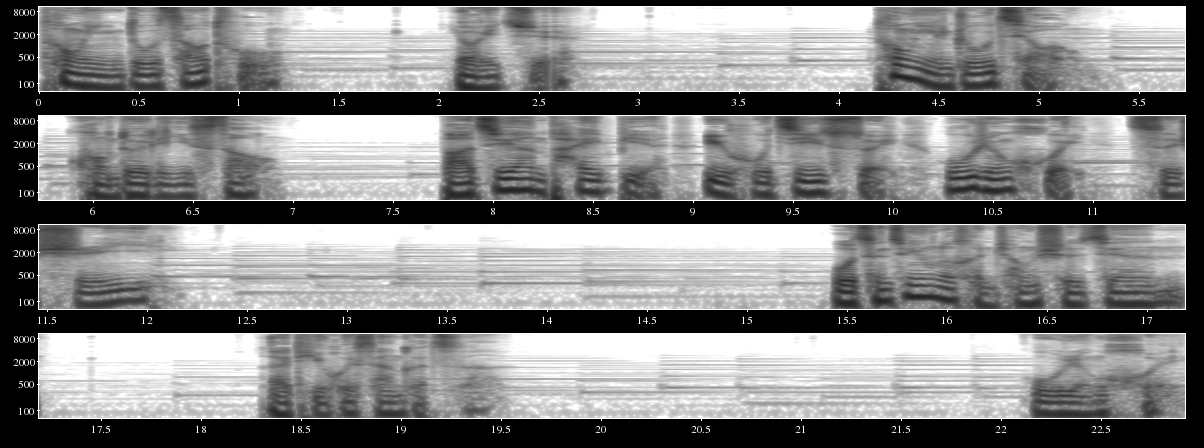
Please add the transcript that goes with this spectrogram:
痛饮独骚图》。有一句：“痛饮煮酒，狂对离骚，把积案拍遍，玉壶击碎，无人悔此时意。我曾经用了很长时间来体会三个字：无人悔。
